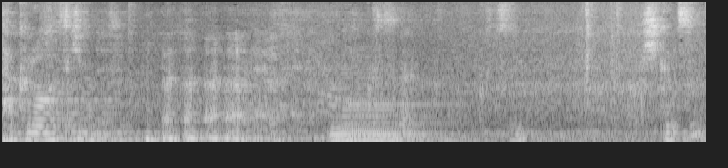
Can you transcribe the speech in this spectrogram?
拓郎が好きなんですよ。いくつだ？よ靴卑屈なん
